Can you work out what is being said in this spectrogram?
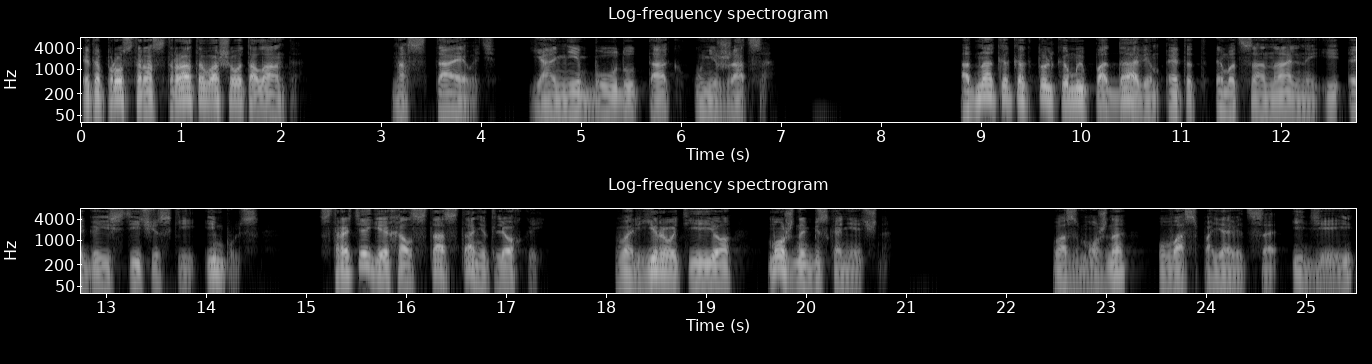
это просто растрата вашего таланта. Настаивать. Я не буду так унижаться. Однако, как только мы подавим этот эмоциональный и эгоистический импульс, стратегия холста станет легкой. Варьировать ее можно бесконечно. Возможно, у вас появятся идеи,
